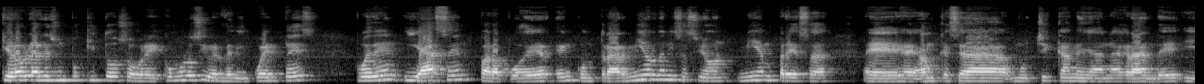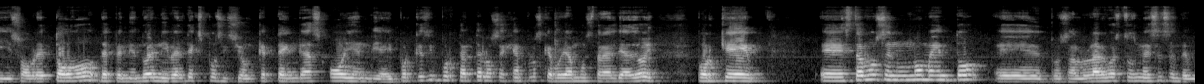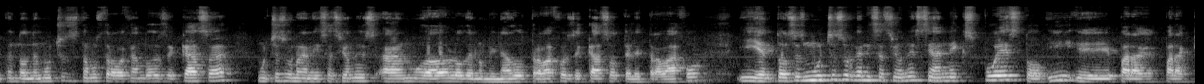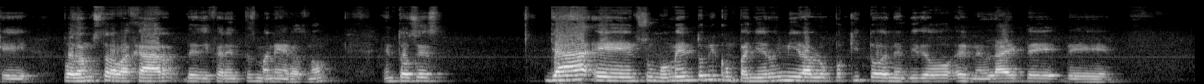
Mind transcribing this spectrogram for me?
quiero hablarles un poquito sobre cómo los ciberdelincuentes pueden y hacen para poder encontrar mi organización, mi empresa, eh, aunque sea muy chica, mediana, grande y sobre todo dependiendo del nivel de exposición que tengas hoy en día. ¿Y por qué es importante los ejemplos que voy a mostrar el día de hoy? Porque eh, estamos en un momento, eh, pues a lo largo de estos meses, en, en, donde muchos estamos trabajando desde casa, muchas organizaciones han mudado lo denominado trabajo desde casa o teletrabajo, y entonces muchas organizaciones se han expuesto y para, para que podamos trabajar de diferentes maneras, ¿no? Entonces, ya en su momento mi compañero Ymir habló un poquito en el video, en el live de,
